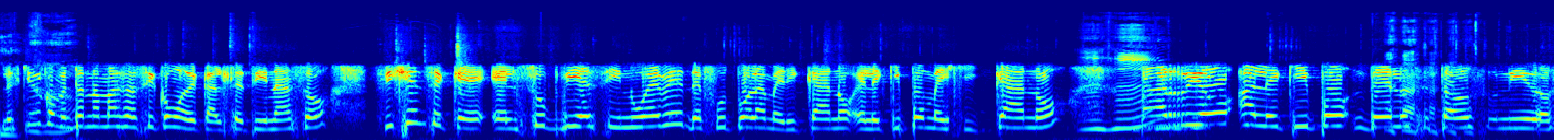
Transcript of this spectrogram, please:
Les quiero comentar nada más así como de calcetinazo. Fíjense que el sub-19 de fútbol americano, el equipo mexicano, barrió al equipo de los Estados Unidos.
